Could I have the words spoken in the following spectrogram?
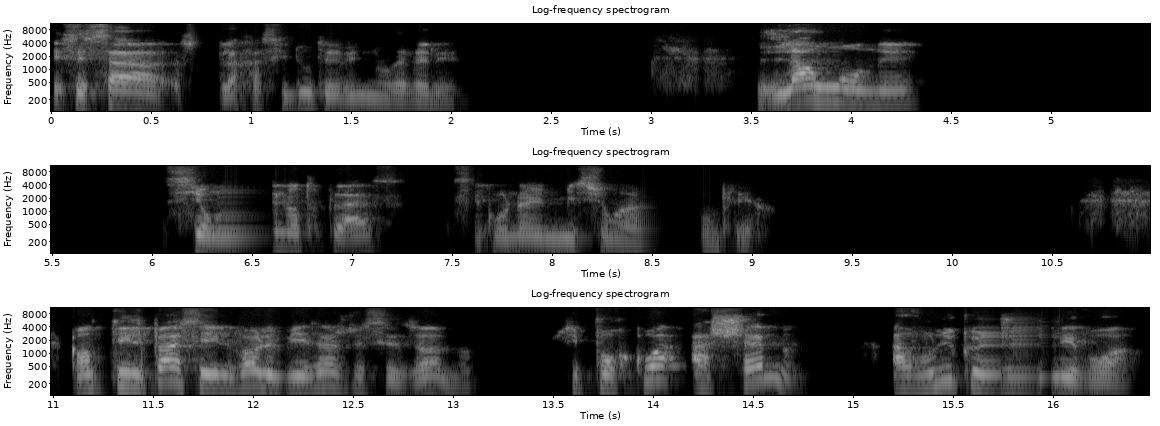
et c'est ça ce que la Chassidoute est venue nous révéler. Là où on est, si on est notre place, c'est qu'on a une mission à accomplir. Quand il passe et il voit le visage de ces hommes, je dis pourquoi Hachem a voulu que je les voie?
